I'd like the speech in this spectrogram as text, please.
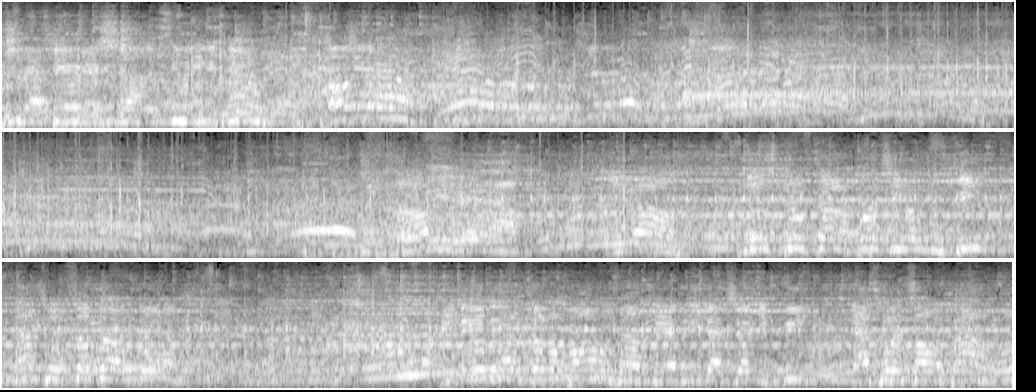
comes that barrier shot. Let's see what he can do. Oh yeah. Yeah. Oh yeah. You know, Liz Duke trying to punch you on your feet. That's what's up out there. He may have had a couple bottles out there, but he got you on your feet. That's what it's all about.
